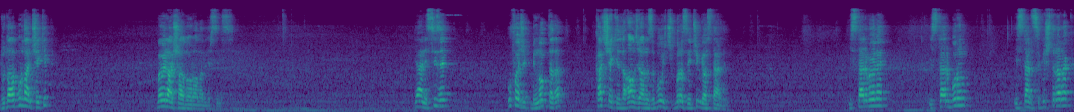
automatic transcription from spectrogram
dudağı buradan çekip böyle aşağı doğru alabilirsiniz. Yani size ufacık bir noktada kaç şekilde alacağınızı bu iç, burası için gösterdim. İster böyle, ister burun, ister sıkıştırarak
